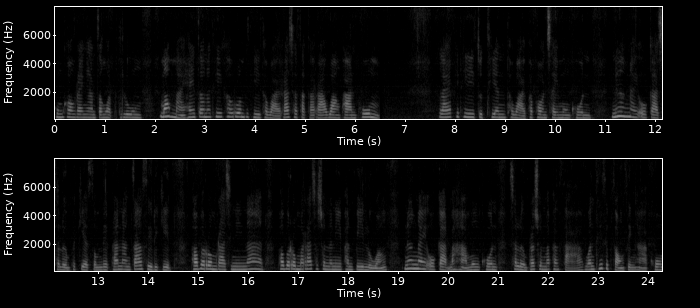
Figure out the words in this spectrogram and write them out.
คุ้มครองแรงงานจังหวัดพัทลุง มอบหมายให้เจ้าหน้าที่เข้าร่วมพิธีถวายราชสักการะวางพานพุ่ม และพิธีจุดเทียนถวายพระพรชัยมงคล เนื่องในโอกาสเฉลิมพระเกียรติสมเด็จพระนางเจ้าสิริกิติ์ พระบรมราชินีนาถ พระบรมราชชนนีพันปีหลวง เนื่องในโอกาสมหามงคล เฉลิมพระชนมพรรษา วันที่ 12 สิงหาคม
